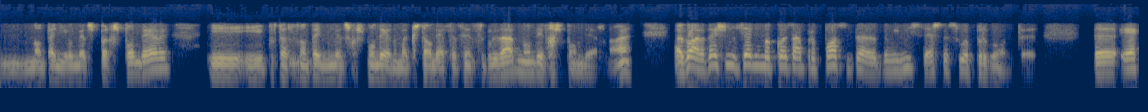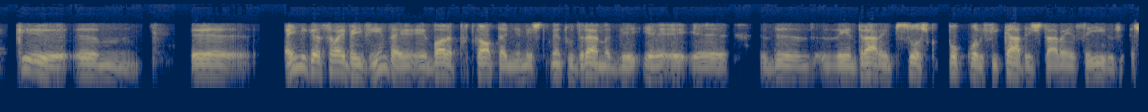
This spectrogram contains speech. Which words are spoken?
não tenho elementos para responder, e, e, portanto, se não tenho medo de responder numa questão dessa sensibilidade, não devo responder, não é? Agora, deixe-me dizer-lhe uma coisa a propósito da, do início desta sua pergunta. Uh, é que um, uh, eh, a imigração é bem-vinda, embora Portugal tenha neste momento o drama de, eh, de, de entrarem pessoas pouco qualificadas e estarem a sair as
